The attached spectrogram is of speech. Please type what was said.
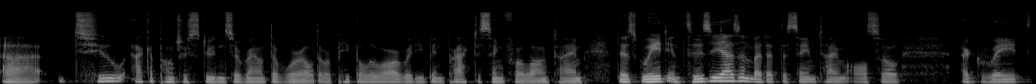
uh, to acupuncture students around the world or people who have already been practicing for a long time. There's great enthusiasm, but at the same time, also a great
